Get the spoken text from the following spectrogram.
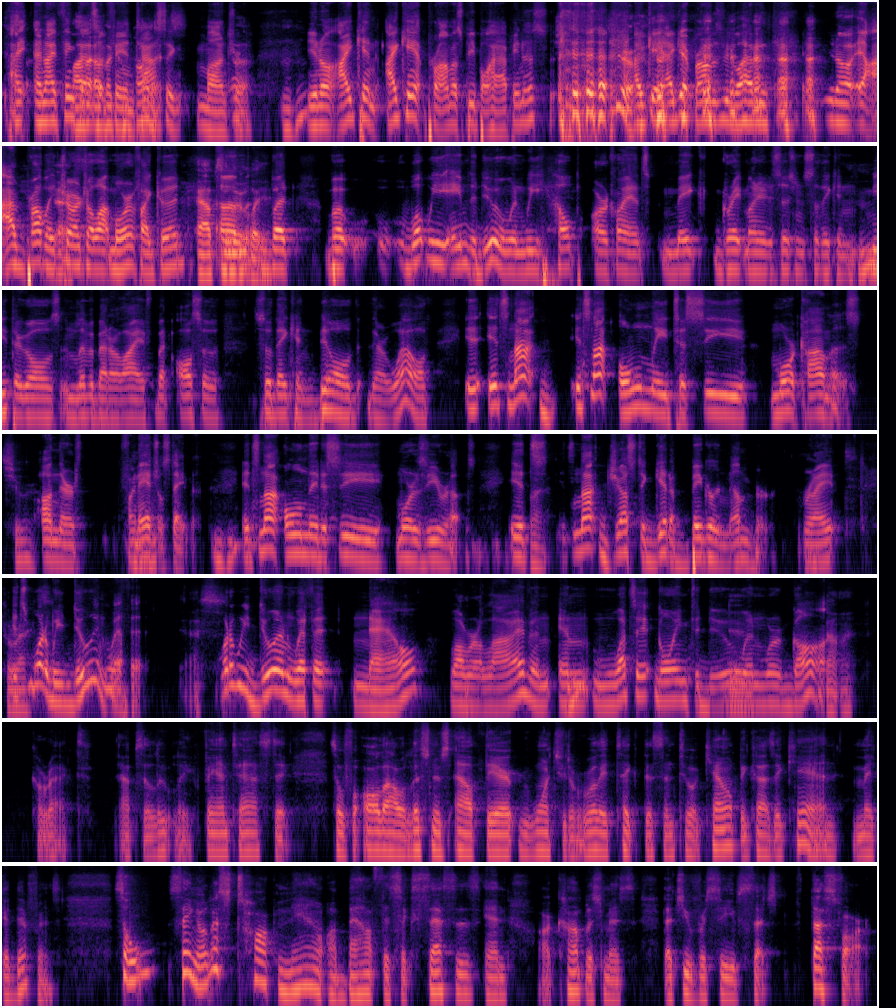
I, and I think that's a fantastic components. mantra. Yeah. Mm-hmm. You know, I can I can't promise people happiness. Sure. I can't I can't promise people happiness. You know, I'd probably yes. charge a lot more if I could. Absolutely. Um, but but what we aim to do when we help our clients make great money decisions so they can mm-hmm. meet their goals and live a better life, but also so they can build their wealth, it, it's not it's not only to see more commas sure. on their financial mm-hmm. statement. Mm-hmm. It's not only to see more zeros. It's right. it's not just to get a bigger number, right? Correct. It's what are we doing with it? Yes. What are we doing with it now while we're alive and and mm-hmm. what's it going to do, do. when we're gone? Correct. Absolutely. Fantastic. So for all our listeners out there, we want you to really take this into account because it can make a difference. So, Sanger, let's talk now about the successes and accomplishments that you've received such thus far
